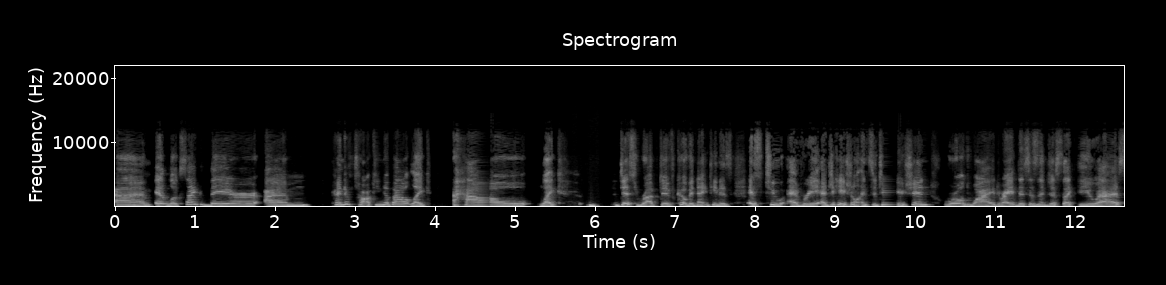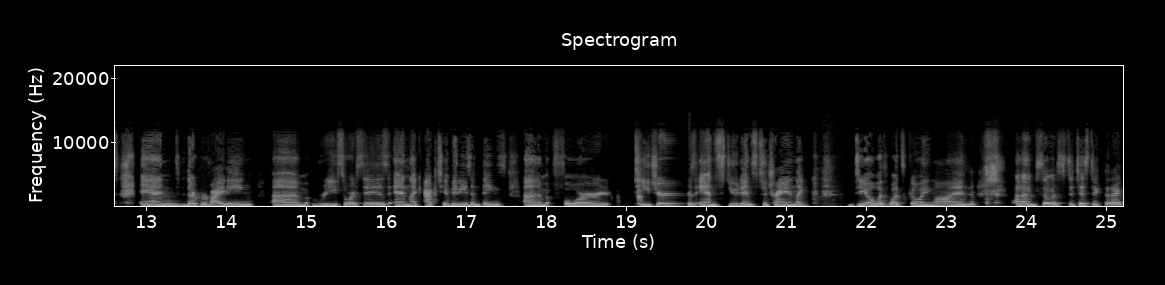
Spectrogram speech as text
um, it looks like they're um, kind of talking about like how like disruptive covid-19 is is to every educational institution worldwide right this isn't just like the us and mm-hmm. they're providing um, resources and like activities and things um, for teachers and students to try and like deal with what's going on. Um, so, a statistic that I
